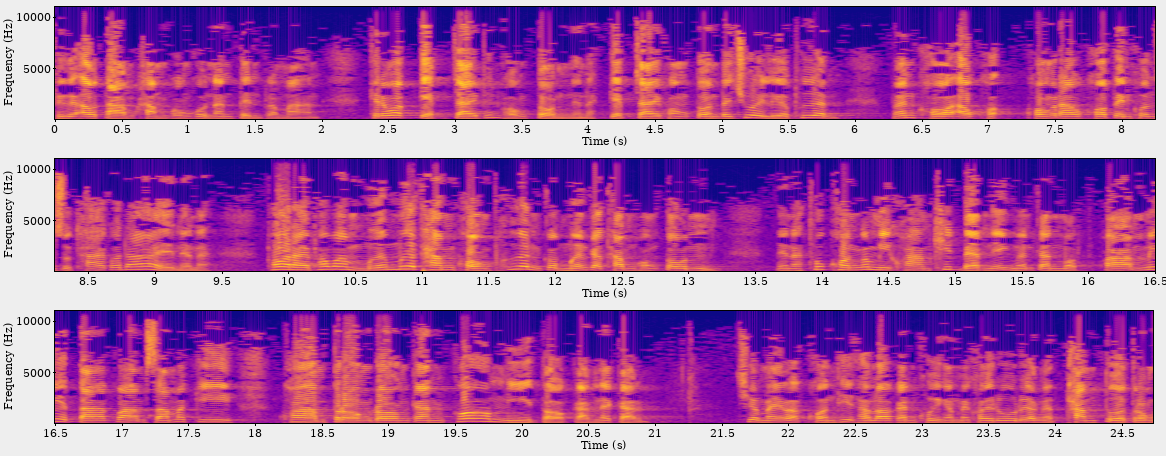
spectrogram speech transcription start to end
ถือเอาตามคำของคนนั้นเป็นประมาณเรียกว่าเก็บใจเป็นของตนเนี่ยนะเก็บใจของตนไปช่วยเหลือเพื่อน เพราะฉะนั้นขอเอาของเราขอเป็นคนสุดท้ายก็ได้เนี่ยนะเพราะอะไรเพราะว่าเมื่อเมื่อทำของเพื่อนก็เหมือนกับทำของตนเนี่ยนะทุกคนก็มีความคิดแบบนี้เหมือนกันหมด ความเมตตาความสามัคคี ความปรองดองกันก็มีต่อกันและกัน เชื่อไหมว่าคนที่ทะเลาะกันคุยกันไม่ค่อยรู้เรื่องนะทำตัวตรง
